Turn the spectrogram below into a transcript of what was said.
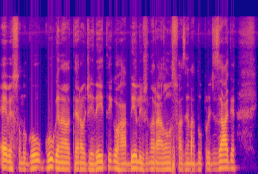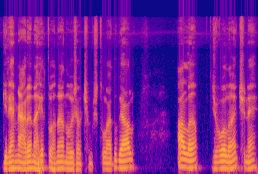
Everson no gol, Guga na lateral direita, Igor Rabelo e Junior Alonso fazendo a dupla de zaga, Guilherme Arana retornando hoje ao time titular do Galo, Alain de volante, né,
